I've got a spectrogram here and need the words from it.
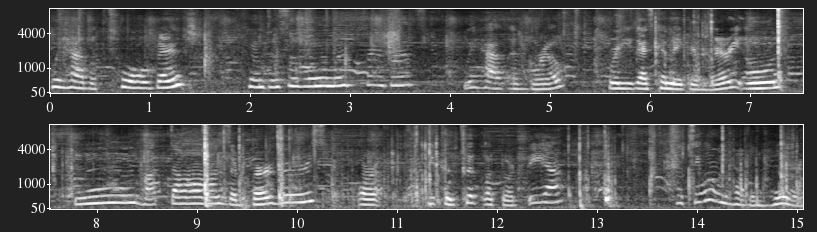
We have a tool bench. And this is one of my favorites. We have a grill where you guys can make your very own mm, hot dogs or burgers. Or you can cook a tortilla. Let's see what we have in here.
